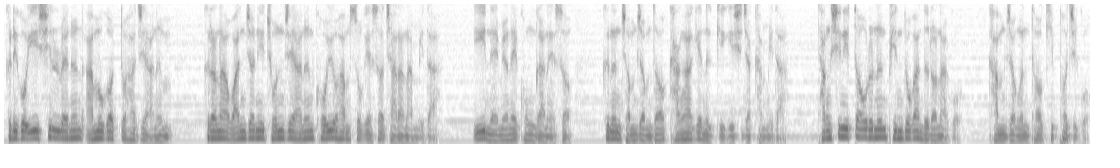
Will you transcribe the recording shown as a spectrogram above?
그리고 이 신뢰는 아무것도 하지 않음, 그러나 완전히 존재하는 고요함 속에서 자라납니다. 이 내면의 공간에서 그는 점점 더 강하게 느끼기 시작합니다. 당신이 떠오르는 빈도가 늘어나고 감정은 더 깊어지고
